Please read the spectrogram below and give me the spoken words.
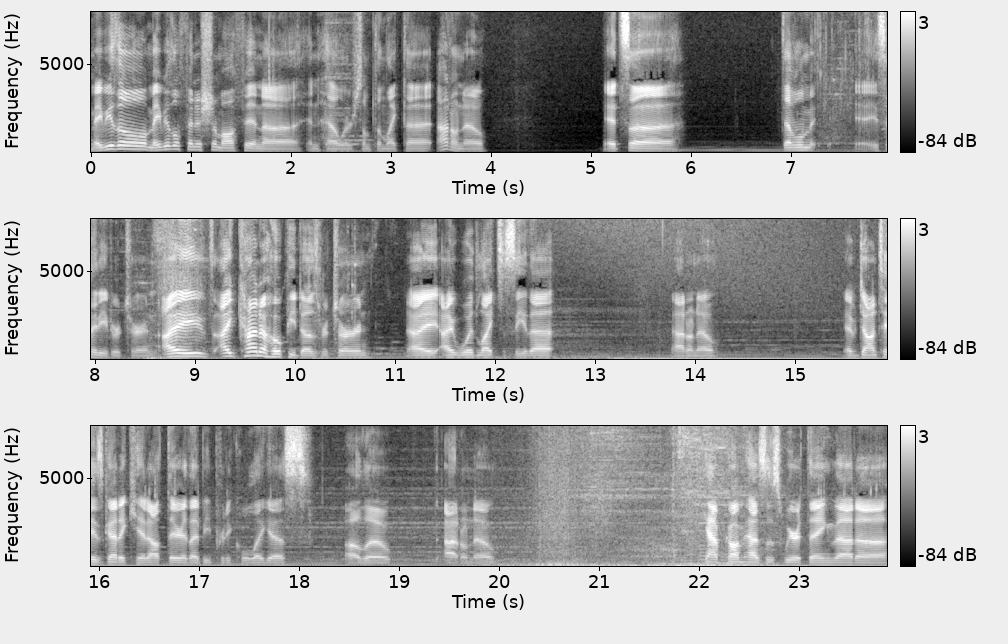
Maybe they'll maybe they'll finish him off in uh in hell or something like that. I don't know. It's uh Devil he said he'd return. I I kind of hope he does return. I I would like to see that. I don't know. If Dante's got a kid out there, that'd be pretty cool, I guess. Although, I don't know. Capcom has this weird thing that uh,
